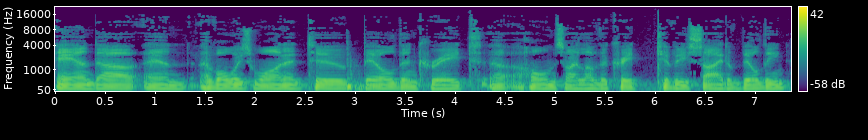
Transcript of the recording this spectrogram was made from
and uh, and have always wanted to build and create uh, homes. So I love the creativity side of building.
